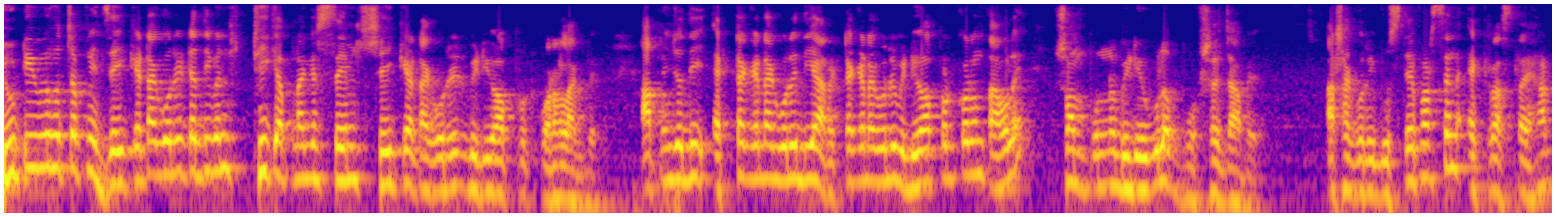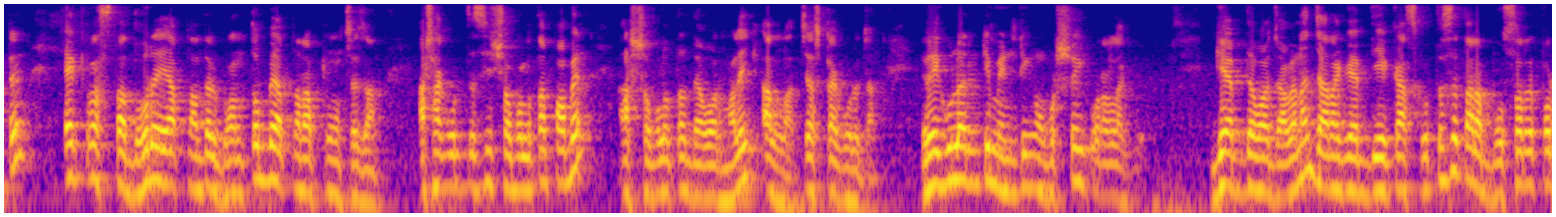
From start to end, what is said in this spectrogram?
ইউটিউবে হচ্ছে আপনি যেই ক্যাটাগরিটা দিবেন, ঠিক আপনাকে সেম সেই ক্যাটাগরির ভিডিও আপলোড করা লাগবে। আপনি যদি একটা ক্যাটাগরি দিয়ে আরেকটা ক্যাটাগরি ভিডিও আপলোড করেন, তাহলে সম্পূর্ণ ভিডিওগুলো বসে যাবে। আশা করি বুঝতে পারছেন, এক রাস্তায় হাঁটেন এক রাস্তা ধরে আপনাদের গন্তব্যে আপনারা পৌঁছে যান। আশা করতেছি সফলতা পাবেন, আর সফলতা দেওয়ার মালিক আল্লাহ, চেষ্টা করে যান। রেগুলারিটি মেনটেন অবশ্যই করা লাগবে। গ্যাপ দেওয়া যাবে না। যারা গ্যাপ দিয়ে কাজ করতেছে, তারা বছরের পর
